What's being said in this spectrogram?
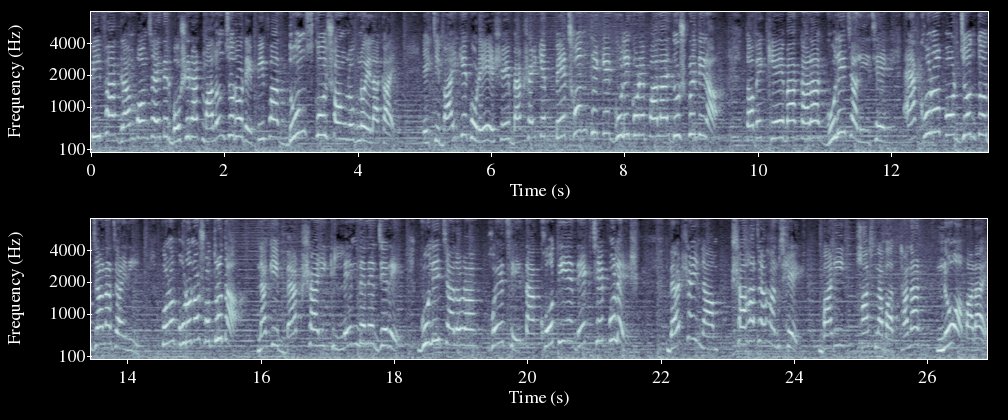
পিফা গ্রাম পঞ্চায়েতের বসিরহাট মালঞ্চ রোডে পিফা দুন স্কুল সংলগ্ন এলাকায়। একটি বাইকে করে এসে ব্যবসায়ীকে পেছন থেকে গুলি করে পালায় দুষ্কৃতীরা। তবে কে বা কারা গুলি চালিয়েছে এখনও পর্যন্ত জানা যায়নি। কোনো পুরনো শত্রুতা নাকি ব্যবসায়িক লেনদেনের জেরে গুলি চালনা হয়েছে তা খতিয়ে দেখছে পুলিশ? ব্যবসায়ীর নাম শাহজাহান শেখ। বাড়ি হাসনাবাদ থানার নোয়াপাড়ায়।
